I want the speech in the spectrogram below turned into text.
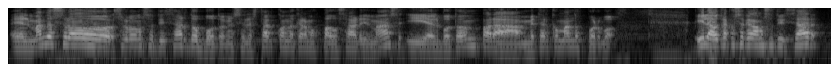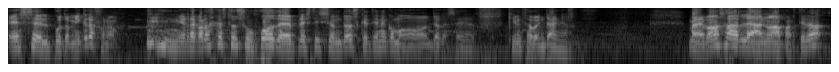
El mando solo, solo vamos a utilizar dos botones, el start cuando queramos pausar y demás, y el botón para meter comandos por voz. Y la otra cosa que vamos a utilizar es el puto micrófono. y recordad que esto es un juego de PlayStation 2 que tiene como, yo que sé, 15 o 20 años. Vale, vamos a darle a nueva partida.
